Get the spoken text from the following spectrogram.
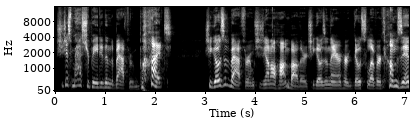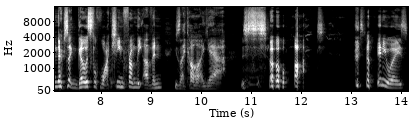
she just masturbated in the bathroom, but she goes to the bathroom. She's got all hot and bothered. She goes in there. Her ghost lover comes in. There's a ghost watching from the oven. He's like, oh, yeah, this is so hot. So, anyways,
